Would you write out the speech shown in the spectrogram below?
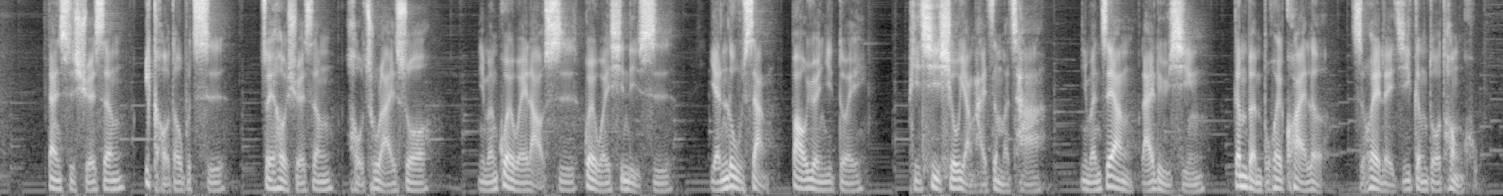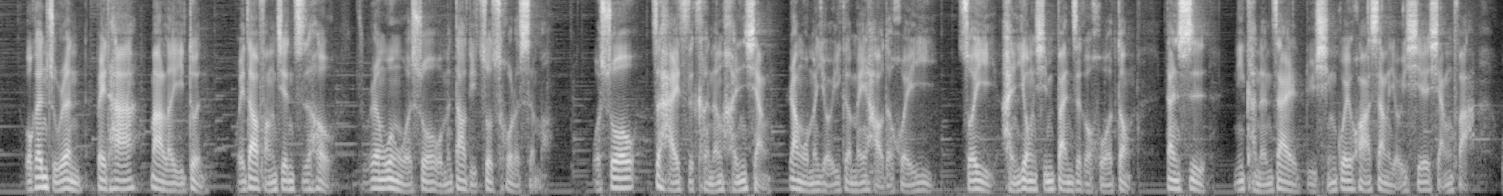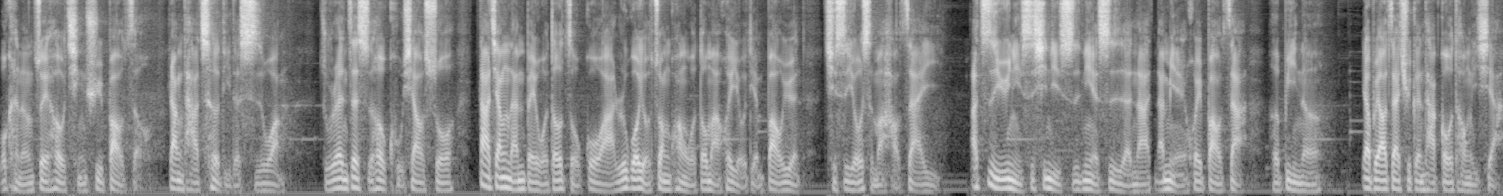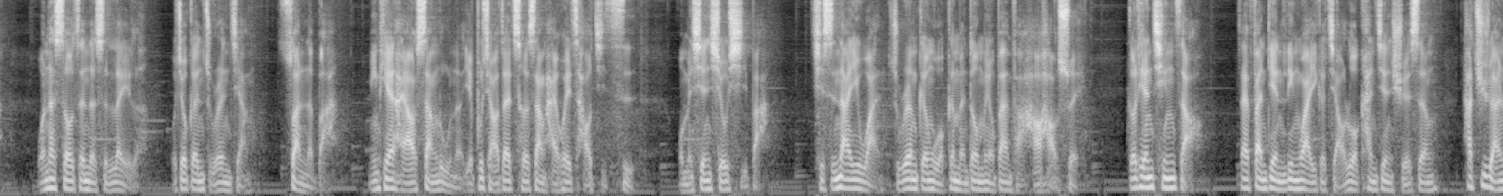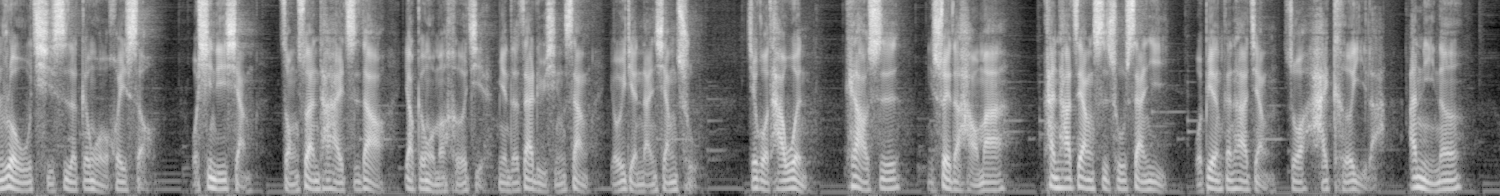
但是学生一口都不吃。最后学生吼出来说：“你们贵为老师，贵为心理师，沿路上抱怨一堆，脾气修养还这么差。你们这样来旅行，根本不会快乐，只会累积更多痛苦。”我跟主任被他骂了一顿，回到房间之后。主任问我说：“我们到底做错了什么？”我说：“这孩子可能很想让我们有一个美好的回忆，所以很用心办这个活动。但是你可能在旅行规划上有一些想法，我可能最后情绪暴走，让他彻底的失望。”主任这时候苦笑说：“大江南北我都走过啊，如果有状况，我都嘛会有点抱怨。其实有什么好在意？啊，至于你是心理师，你也是人啊，难免会爆炸。”何必呢？要不要再去跟他沟通一下？我那时候真的是累了，我就跟主任讲，算了吧，明天还要上路呢，也不晓得在车上还会吵几次，我们先休息吧。其实那一晚，主任跟我根本都没有办法好好睡。隔天清早，在饭店另外一个角落看见学生，他居然若无其事的跟我挥手。我心里想，总算他还知道要跟我们和解，免得在旅行上。有一点难相处，结果他问 K 老师：“你睡得好吗？”看他这样事出善意，我便跟他讲说：“还可以啦。”啊，你呢？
